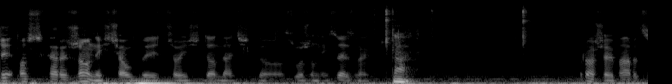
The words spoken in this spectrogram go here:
Czy oskarżony chciałby coś dodać do złożonych zeznań? Tak. Proszę bardzo.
